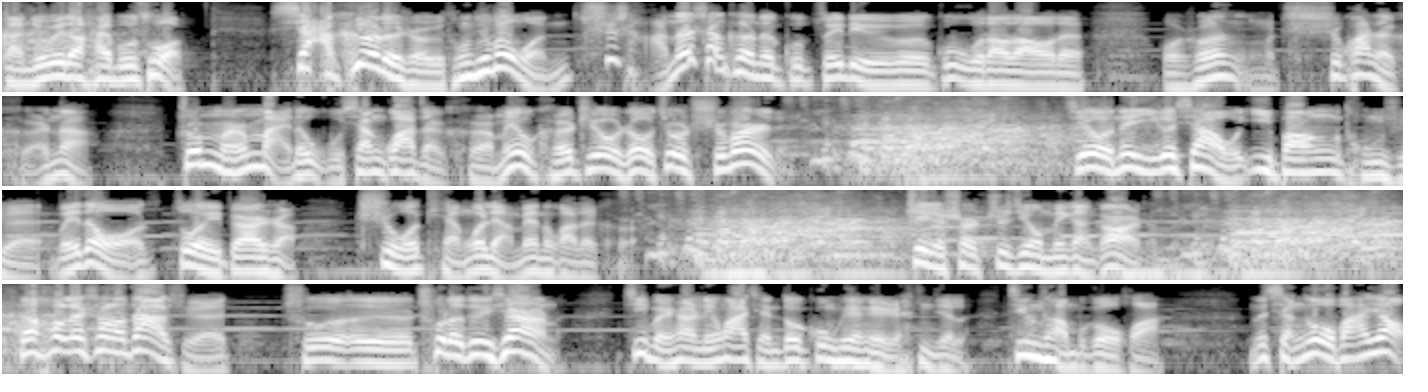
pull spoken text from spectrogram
感觉味道还不错。下课的时候，有同学问我：“你吃啥呢？上课那嘴里咕咕叨叨的。”我说：“我吃瓜子壳呢。”专门买的五香瓜子壳，没有壳，只有肉，就是吃味儿的。结果那一个下午，一帮同学围在我座位边上吃我舔过两遍的瓜子壳。这个事儿至今我没敢告诉他们。但后来上了大学，处呃处了对象了，基本上零花钱都贡献给人家了，经常不够花。那想跟我爸要，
